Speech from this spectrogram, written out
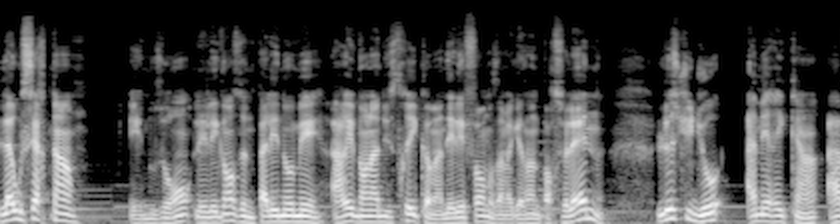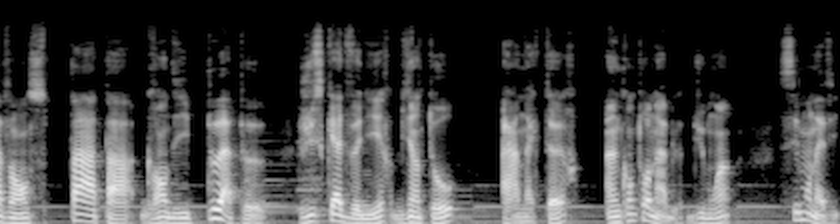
Là où certains et nous aurons l'élégance de ne pas les nommer, arrivent dans l'industrie comme un éléphant dans un magasin de porcelaine, le studio américain avance pas à pas, grandit peu à peu, jusqu'à devenir bientôt un acteur incontournable. Du moins, c'est mon avis.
